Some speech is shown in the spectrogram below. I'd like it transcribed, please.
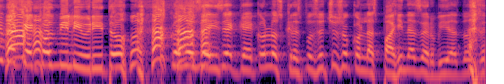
Y me quedé con mi librito. ¿Cómo se dice? Quedé con los crespos hechos o con las páginas servidas. No sé.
